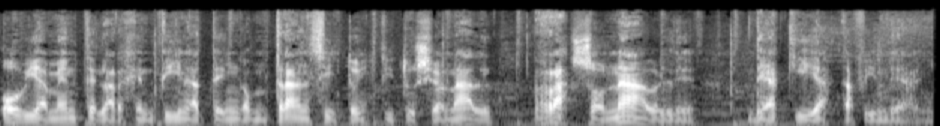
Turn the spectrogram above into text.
obviamente la Argentina tenga un tránsito institucional razonable de aquí hasta fin de año.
